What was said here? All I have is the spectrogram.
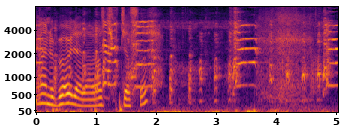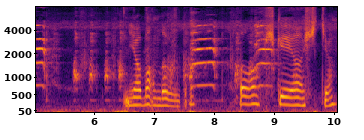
Yani böyleler açıkçası. Yaban da burada. Falan fışkıyı açacağım.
